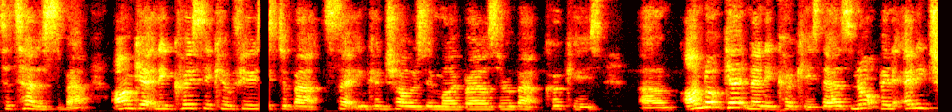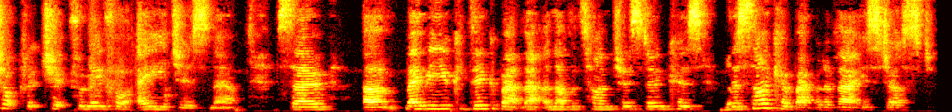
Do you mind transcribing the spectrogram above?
to tell us about. I'm getting increasingly confused about setting controls in my browser about cookies. Um, I'm not getting any cookies. There has not been any chocolate chip for me for ages now. So um, maybe you could think about that another time, Tristan, because Yep. the psychobabble of that is just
